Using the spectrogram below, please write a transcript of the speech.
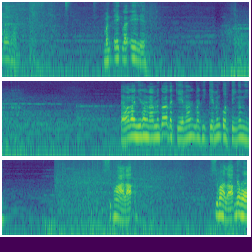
ไม่ทัน มัน X แล้ว A แต่ว่าทางนี้ทางนั้นมันก็แต่เกมนะ บางทีเกมมันกวนตีนก็มี ชิบหายละ ชิบหายละ ไม่พอ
